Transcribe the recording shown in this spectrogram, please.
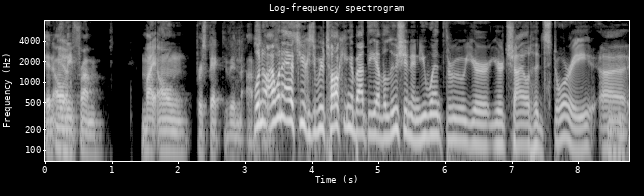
and Yeah. only from my own perspective and Well, no, I want to ask you because we were talking about the evolution, and you went through your your childhood story. Uh, Mm-hmm.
